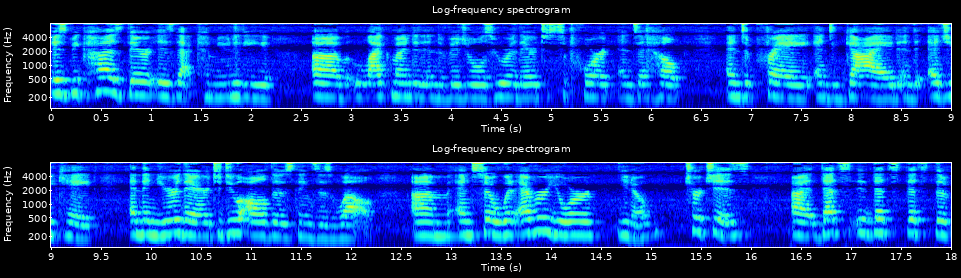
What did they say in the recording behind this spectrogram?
is because there is that community of like minded individuals who are there to support and to help and to pray and to guide and to educate. And then you're there to do all those things as well. Um, and so, whatever your you know church is, uh, that's that's that's the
